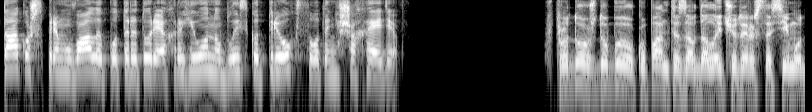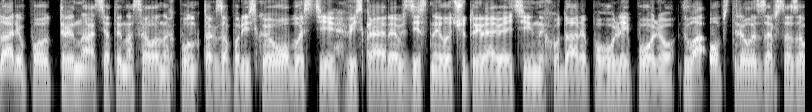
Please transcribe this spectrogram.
Також спрямували по територіях регіону близько трьох сотень шахедів. Впродовж доби окупанти завдали 407 ударів по 13 населених пунктах Запорізької області. Війська РФ здійснили 4 авіаційних удари по Гуляйполю. Два обстріли з РСЗВ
